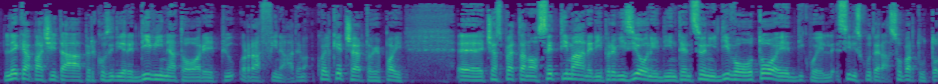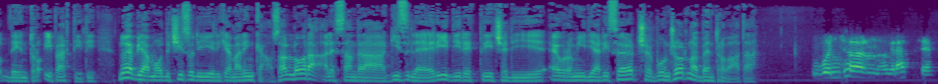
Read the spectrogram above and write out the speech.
le capacità per così dire divinatorie più raffinate, ma quel che è certo è che poi eh, ci aspettano settimane di previsioni dichiarazioni di intenzioni di voto e di quelle si discuterà soprattutto dentro i partiti. Noi abbiamo deciso di richiamare in causa allora Alessandra Ghisleri, direttrice di Euromedia Research. Buongiorno e ben trovata. Buongiorno, grazie.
